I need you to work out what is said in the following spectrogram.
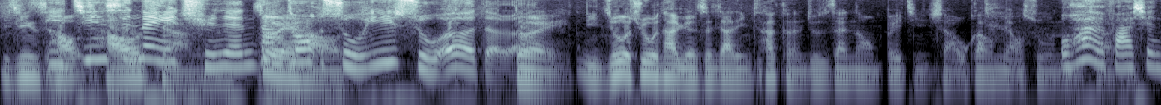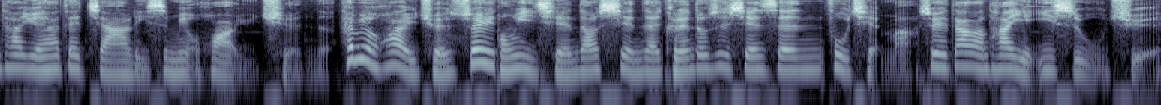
已经超已经是那一群人当中。数一数二的了。对你如果去问他原生家庭，他可能就是在那种背景下，我刚刚描述。我后来发现他原来在家里是没有话语权的，他没有话语权，所以从以前到现在，可能都是先生付钱嘛，所以当然他也衣食无缺。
